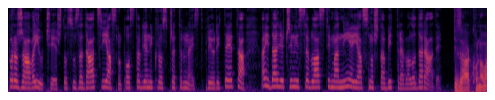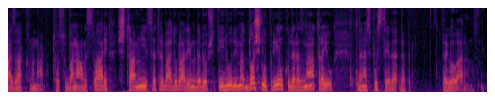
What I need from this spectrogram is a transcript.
Poražavajuće je što su zadaci jasno postavljeni kroz 14 prioriteta, a i dalje čini se vlastima nije jasno šta bi trebalo da rade. Zakon, ovaj zakon, onaj, to su banalne stvari. Šta mi sve treba da uradimo da bi uopšte ti ljudima došli u priliku da razmatraju, da nas puste da, da pregovaramo s njima.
